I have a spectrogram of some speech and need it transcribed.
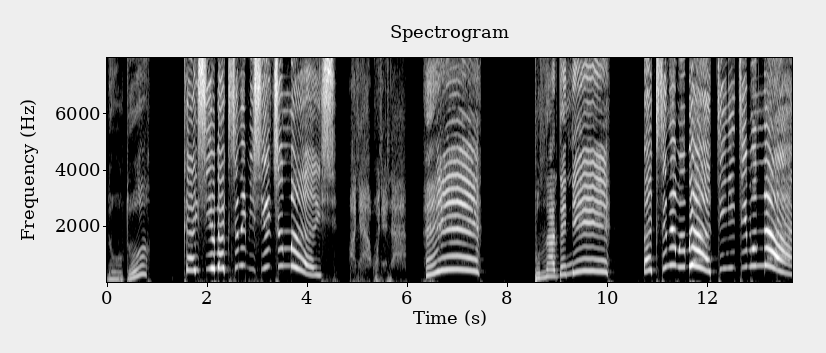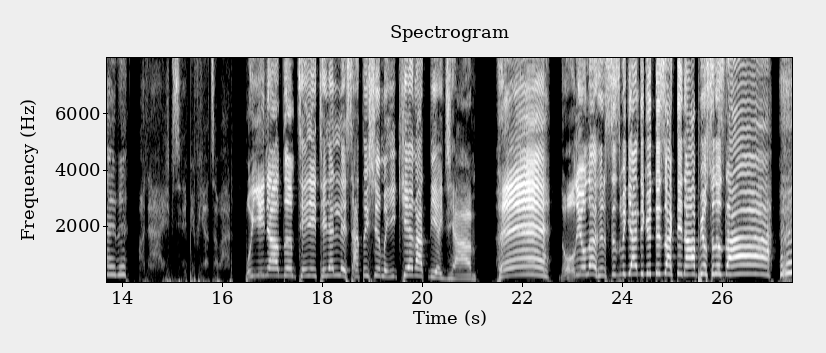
Ne oldu? Karşıya baksana bir şey açılmış. Ana o ne la? He? Bunlar da ne? Baksana baba. TNT bunlar. Hepsinin bir fiyatı var. Bu yeni aldığım TNT'lerle satışımı ikiye katlayacağım. He? Ne oluyor la? Hırsız mı geldi gündüz vakti? Ne yapıyorsunuz la? He?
